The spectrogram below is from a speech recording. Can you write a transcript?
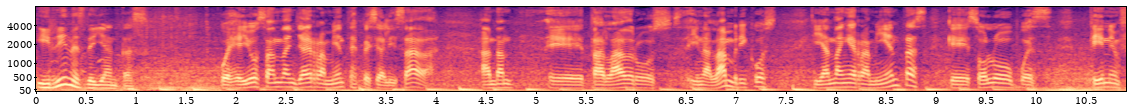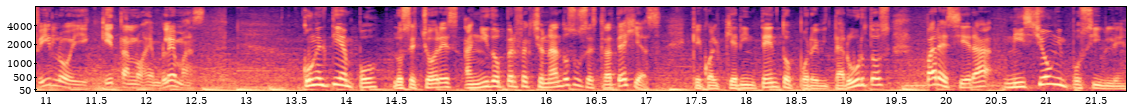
y rines de llantas. Pues ellos andan ya herramientas especializadas, andan eh, taladros inalámbricos y andan herramientas que solo pues tienen filo y quitan los emblemas. Con el tiempo, los hechores han ido perfeccionando sus estrategias, que cualquier intento por evitar hurtos pareciera misión imposible.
